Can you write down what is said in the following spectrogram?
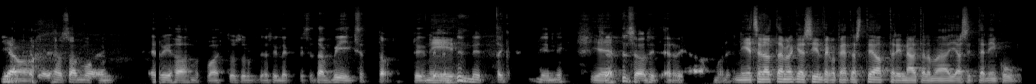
ja, ja, ihan samoin eri hahmot vaihtuu, sun pitää sille pistetään viikset tyypille niin. nyt, niin, niin yep. se, se, on sitten eri hahmo. Niin. niin, että se näyttää melkein siltä, kun tehdään teatterinäytelmää ja sitten niin kuin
